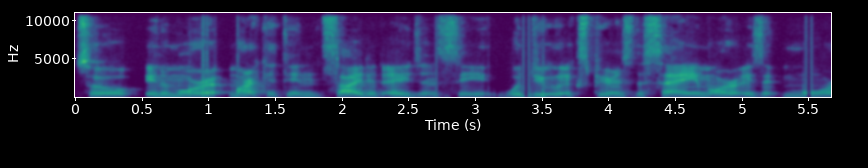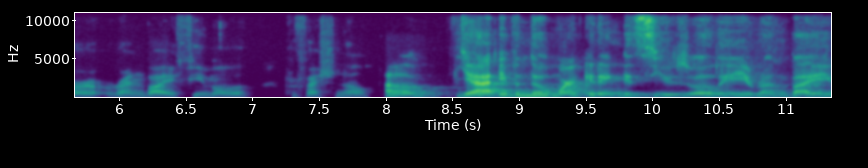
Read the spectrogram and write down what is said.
so in a more marketing sided agency, would you experience the same, or is it more run by a female professional? Um, yeah, even though marketing is usually run by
